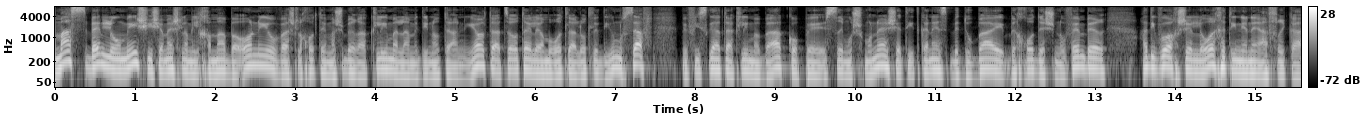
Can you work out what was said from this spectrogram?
מס בינלאומי שישמש למלחמה בעוני ובהשלכות משבר האקלים על המדינות העניות. ההצעות האלה אמורות לעלות לדיון נוסף בפסגת האקלים הבאה, קופ 28, שתתכנס בדובאי בחודש נובמבר. הדיווח של עורכת ענייני אפריקה.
